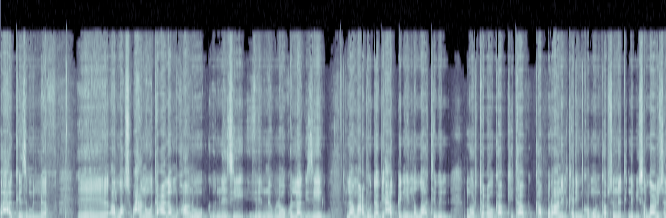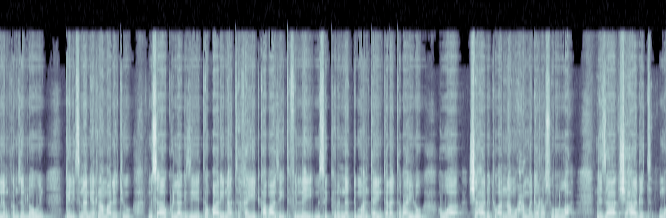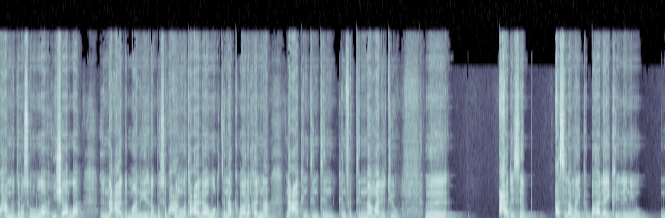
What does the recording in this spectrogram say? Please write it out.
ብሓቂ ዝምለኽ ኣላህ ስብሓነሁ ወተዓላ ምዃኑ ነዚ ንብሎ ኩላ ግዜ ላ ማዕቡዳ ቢሓቂን ኢለላህ ትብል መርትዖ ካብ ክታብ ካብ ቁርኣነልከሪም ከምኡውን ካብ ሱነት ነቢይ ሰለላሁ ዓለይሂ ወሰለም ከም ዘለዎ እውን ገሊፅና ነይርና ማለት እዩ። ምስኣ ኩላ ግዜ ተቛሪና ትኸይድ ካብኣ ዘይትፍለይ ምስክርነት ድማ እንታይ እዩ እንተድኣ ተባሂሉ ሁዋ ሸሃደቱ ኣና ሙሓመደን ረሱሉላህ ነዛ ሸሃደት ሙሓመድ ረሱሉላህ እንሻላህ ንዓ ድማ ረቢ ስብሓን ወተዓላ ወቅትና ክባርኸልና ንዓ ክንትንትን ክንፍትን ኢና ማለት እዩ። ሓደ ሰብ ኣስላማይ ክበሃል ኣይክእልን እዩ፣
